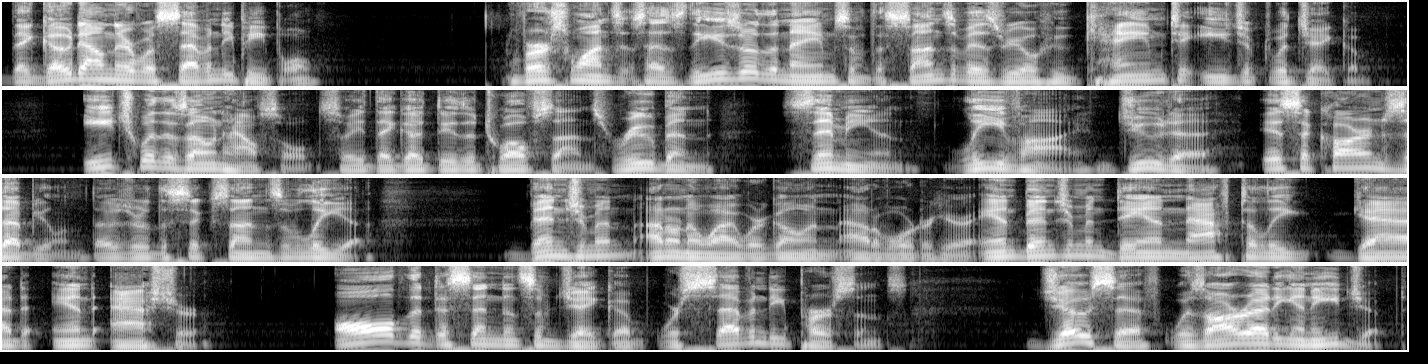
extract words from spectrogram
they go down there with 70 people. Verse 1 it says, These are the names of the sons of Israel who came to Egypt with Jacob, each with his own household. So they go through the 12 sons Reuben, Simeon, Levi, Judah, Issachar, and Zebulun. Those are the six sons of Leah. Benjamin, I don't know why we're going out of order here, and Benjamin, Dan, Naphtali, Gad, and Asher. All the descendants of Jacob were 70 persons. Joseph was already in Egypt.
